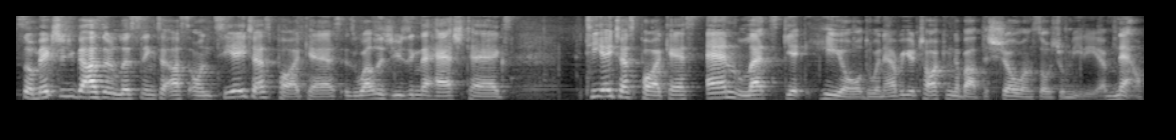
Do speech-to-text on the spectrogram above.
so make sure you guys are listening to us on THS Podcast as well as using the hashtags THS Podcast and Let's Get Healed whenever you're talking about the show on social media. Now,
